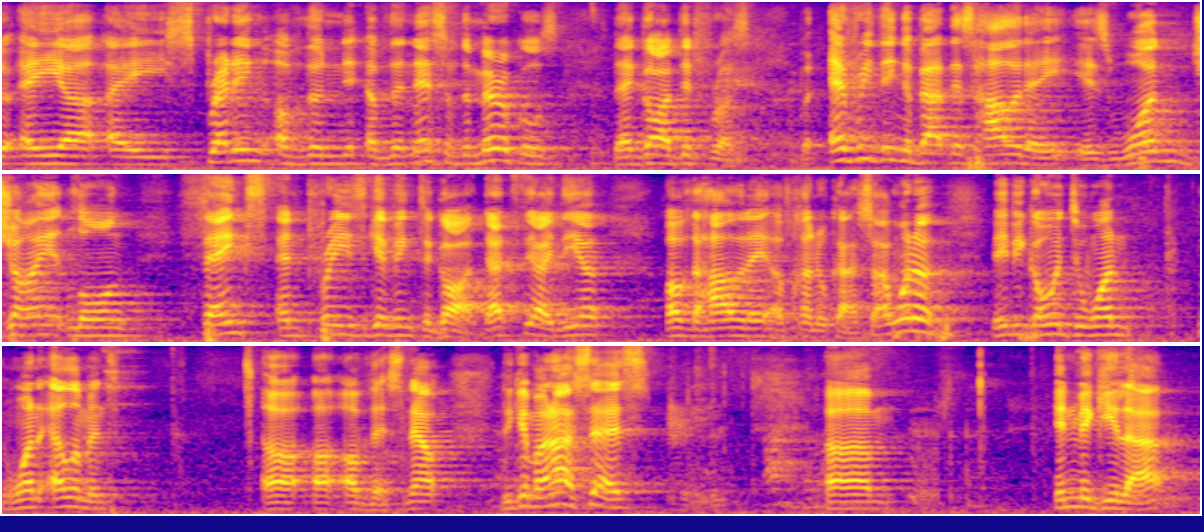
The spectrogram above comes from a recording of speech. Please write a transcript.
a, uh, a spreading of the of the ness of the miracles that God did for us. But everything about this holiday is one giant long thanks and praise giving to God. That's the idea of the holiday of Hanukkah. So I want to maybe go into one one element uh, uh, of this. Now, the Gemara says um, in Megillah,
